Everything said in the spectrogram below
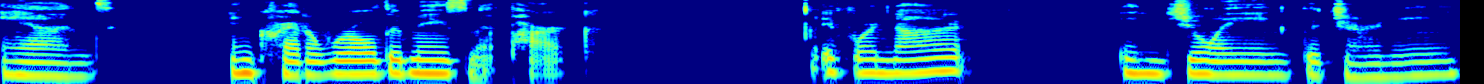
and incredible world amazement park. If we're not enjoying the journey,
